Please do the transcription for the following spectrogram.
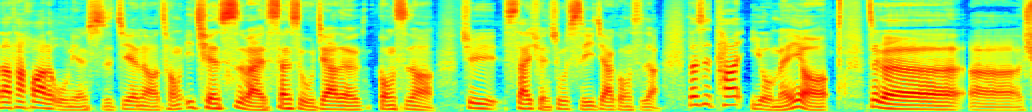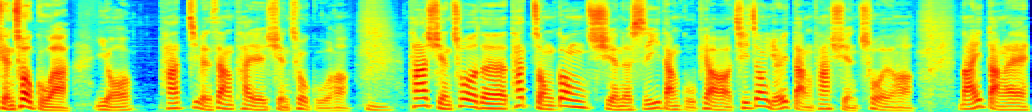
那他花了五年时间哦，从一千四百三十五家的公司哈、哦，去筛选出十一家公司啊。但是他有没有这个呃选错股啊？有，他基本上他也选错股哈、哦。嗯。他选错的，他总共选了十一档股票哈，其中有一档他选错了哈，哪一档哎？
